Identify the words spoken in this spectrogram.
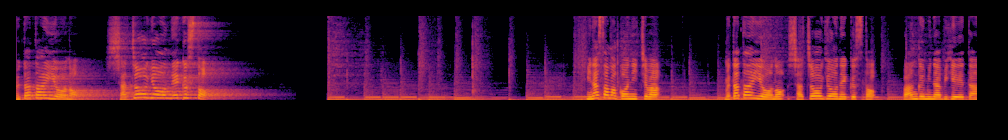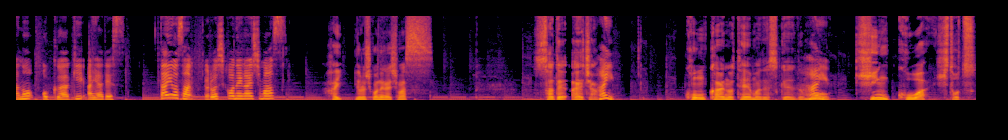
ムタ太陽の社長業ネクスト。皆様こんにちは。ムタ太陽の社長業ネクスト。番組ナビゲーターの奥脇彩です。太陽さんよろしくお願いします。はいよろしくお願いします。さてあやちゃん、はい。今回のテーマですけれども、はい。金庫は一つ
